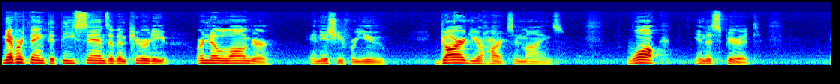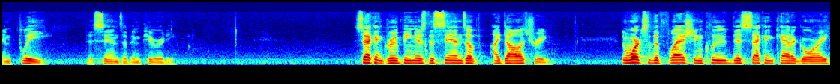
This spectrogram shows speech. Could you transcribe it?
Never think that these sins of impurity are no longer an issue for you. Guard your hearts and minds. Walk in the Spirit and flee the sins of impurity. Second grouping is the sins of idolatry. The works of the flesh include this second category,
